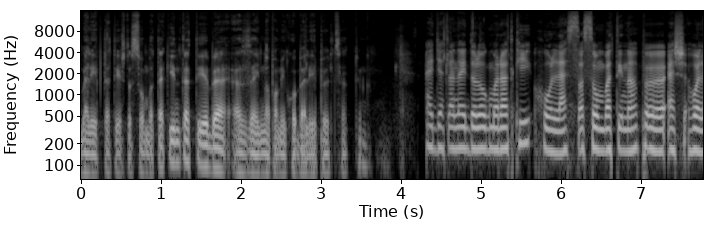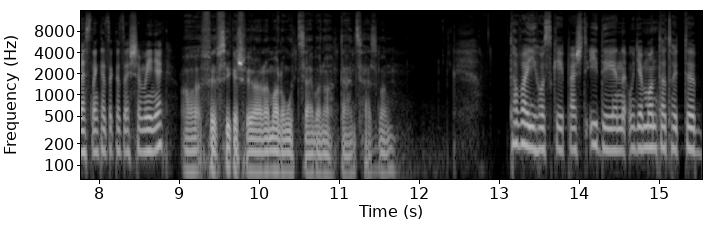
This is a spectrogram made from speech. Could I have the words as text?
beléptetést a szombat tekintetébe, ez egy nap, amikor belépőt szedtünk. Egyetlen egy dolog maradt ki, hol lesz a szombati nap, es, hol lesznek ezek az események? A Székesfehérváron a Malom utcában, a táncházban. Tavalyihoz képest idén, ugye mondtad, hogy több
